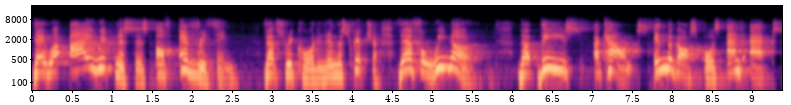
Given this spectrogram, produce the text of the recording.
They were eyewitnesses of everything that's recorded in the scripture. Therefore, we know that these accounts in the Gospels and Acts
